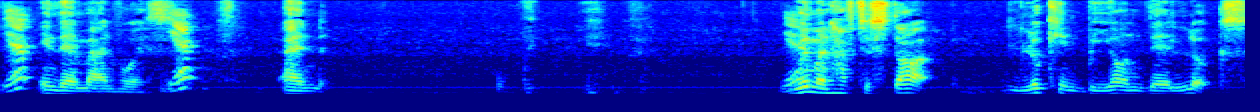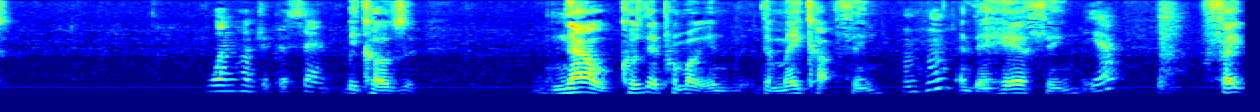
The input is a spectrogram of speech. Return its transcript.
Yep. in their man voice. Yep. And Yep. women have to start looking beyond their looks One hundred percent. because now because they're promoting the makeup thing Mhm. and the hair thing Yep. fake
